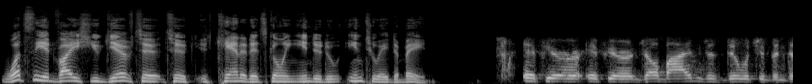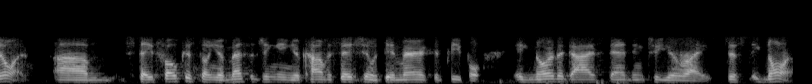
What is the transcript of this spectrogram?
What's the advice you give to, to candidates going into into a debate? If you're if you're Joe Biden, just do what you've been doing. Um, stay focused on your messaging and your conversation with the American people. Ignore the guy standing to your right. Just ignore him.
